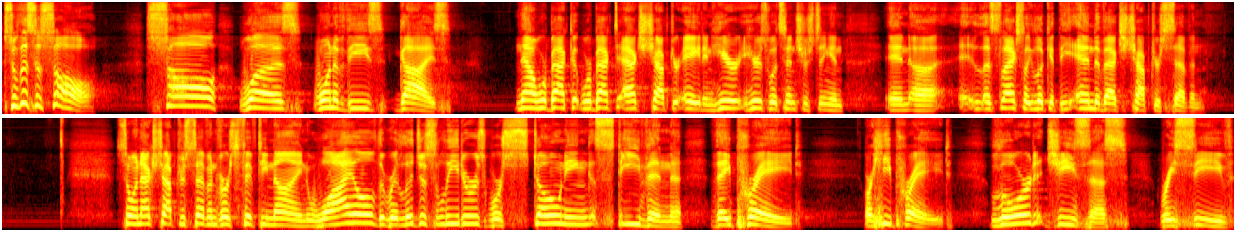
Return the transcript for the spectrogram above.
So, this is Saul. Saul was one of these guys. Now we're back. We're back to Acts chapter eight, and here, here's what's interesting. And and uh, let's actually look at the end of Acts chapter seven. So in Acts chapter 7, verse 59, while the religious leaders were stoning Stephen, they prayed, or he prayed, Lord Jesus, receive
